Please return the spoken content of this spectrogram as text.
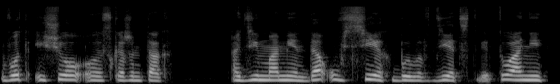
вот еще, э, скажем так, один момент, да, у всех было в детстве. То они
